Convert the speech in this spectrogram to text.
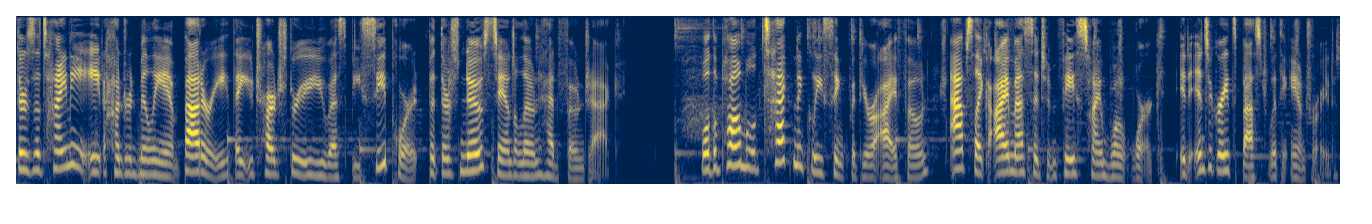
There's a tiny 800 milliamp battery that you charge through a USB C port, but there's no standalone headphone jack. While the Palm will technically sync with your iPhone, apps like iMessage and FaceTime won't work. It integrates best with Android.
